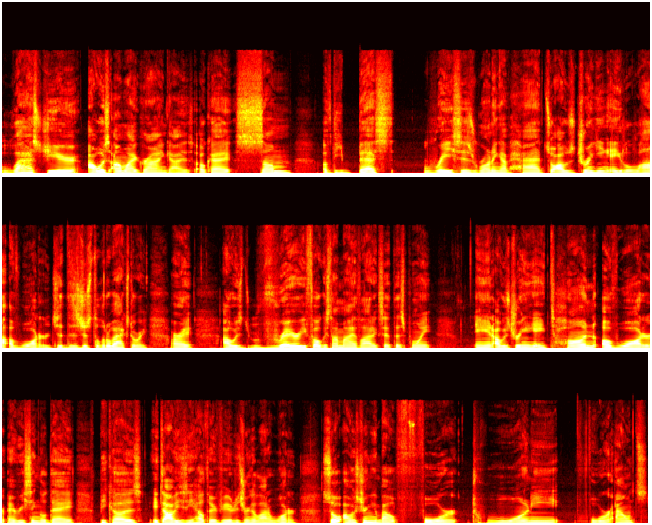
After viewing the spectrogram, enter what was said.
last year, I was on my grind, guys, okay? Some of the best races running I've had. So, I was drinking a lot of water. This is just a little backstory, all right? I was very focused on my athletics at this point and I was drinking a ton of water every single day because it's obviously healthier for you to drink a lot of water. So I was drinking about four 24 ounce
